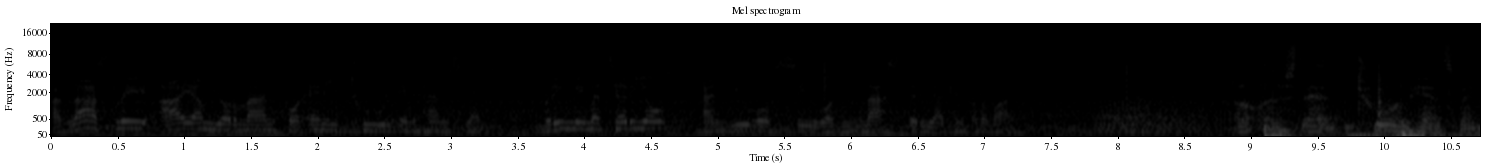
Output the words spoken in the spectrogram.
And lastly, I am your man for any tool enhancement. Bring me materials, and you will see what mastery I can provide. I don't understand. Tool enhancement.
